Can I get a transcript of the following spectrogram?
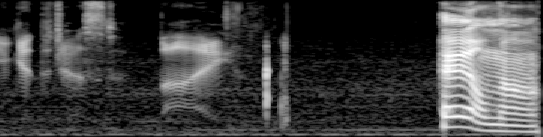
you get the gist. Bye. Hell no.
